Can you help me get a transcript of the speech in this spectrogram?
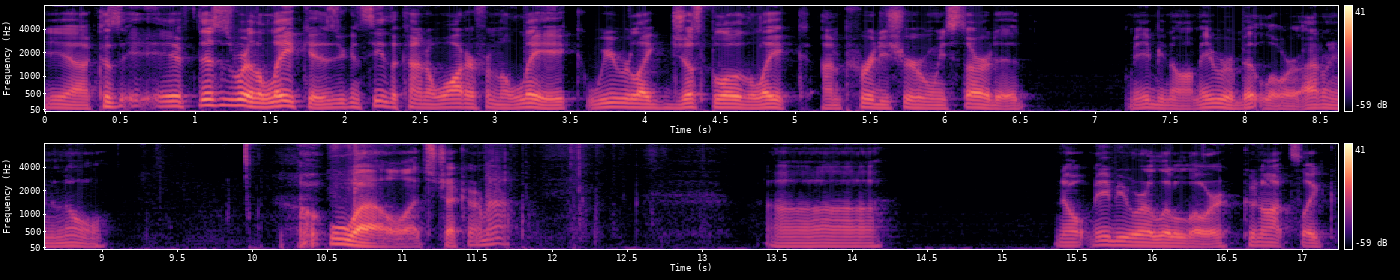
Yeah, because if this is where the lake is, you can see the kind of water from the lake. We were like just below the lake, I'm pretty sure, when we started. Maybe not. Maybe we're a bit lower. I don't even know. Well, let's check our map. Uh, no, maybe we're a little lower. Cuanacht's like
